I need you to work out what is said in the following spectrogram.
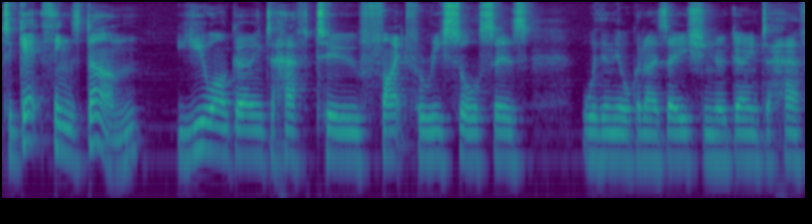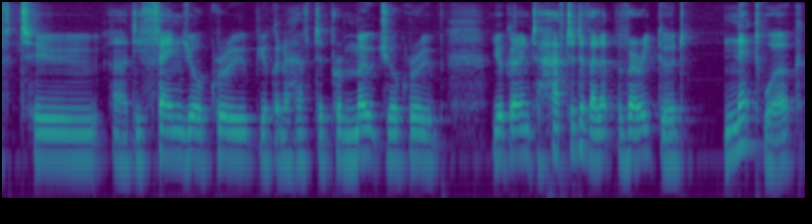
to get things done, you are going to have to fight for resources within the organization. You're going to have to uh, defend your group. You're going to have to promote your group. You're going to have to develop a very good network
